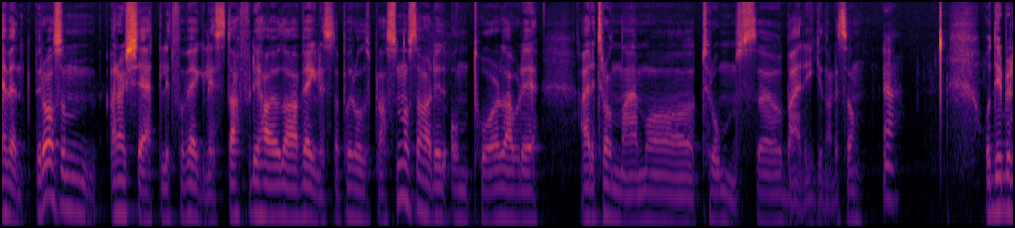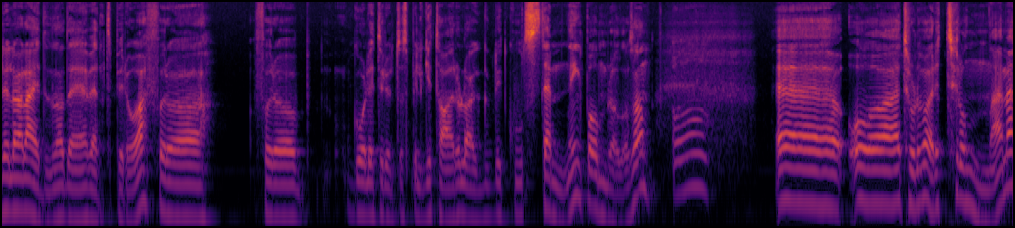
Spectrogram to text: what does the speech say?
eventbyrå som arrangerte litt for VG-lista. For de har jo da VG-lista på Rådhusplassen, og så har de On Tour der hvor de er i Trondheim og Tromsø og Bergen og litt sånn. Ja. Og de ble leid inn av det eventbyrået for å, for å gå litt rundt og spille gitar og lage litt god stemning på området og sånn. Oh. Eh, og jeg tror det var i Trondheim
